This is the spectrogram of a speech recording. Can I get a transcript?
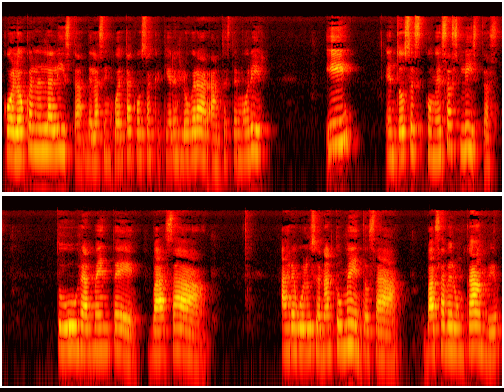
colócala en la lista de las 50 cosas que quieres lograr antes de morir. Y entonces con esas listas, tú realmente vas a, a revolucionar tu mente, o sea, vas a ver un cambio,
